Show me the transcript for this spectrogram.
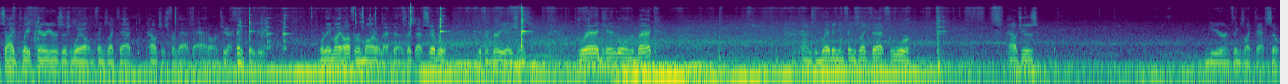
side plate carriers as well and things like that, pouches for that to add on to. I think they do. Or they might offer a model that does. They've got several different variations. Drag handle on the back. All kinds of webbing and things like that for pouches, gear and things like that. So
